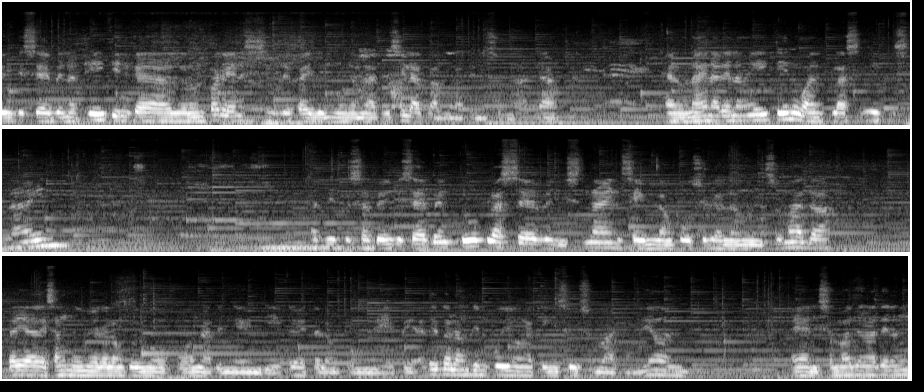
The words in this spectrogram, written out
27 at 18, kaya ganoon pa rin. Simplify din muna natin sila bago natin sumada. Ayan, unahin natin ang 18. 1 plus 8 is 9. At dito sa 27, 2 plus 7 is 9. Same lang po sila ng sumada. Kaya isang numero lang po yung makukuha natin ngayon dito. Ito lang pong 9. At ito lang din po yung ating susumada ngayon. Ayan, isumada natin ang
